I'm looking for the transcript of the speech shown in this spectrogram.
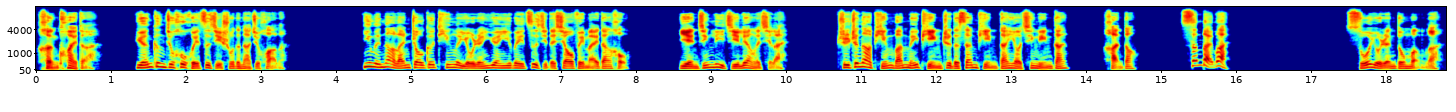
很快的，袁更就后悔自己说的那句话了，因为纳兰朝歌听了有人愿意为自己的消费埋单后。眼睛立即亮了起来，指着那瓶完美品质的三品丹药清灵丹，喊道：“三百万！”所有人都懵了。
